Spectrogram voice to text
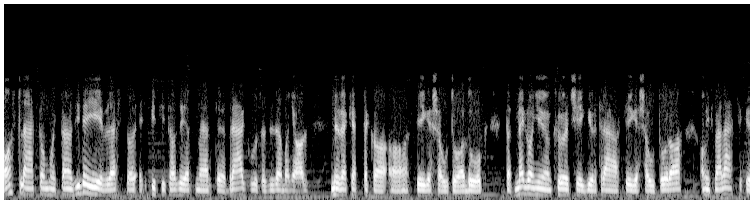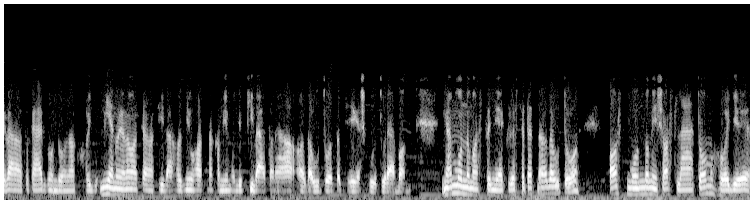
azt látom, hogy talán az idei év lesz egy picit azért, mert drágult az üzemanyag, növekedtek a, a céges autóadók, tehát meg annyi olyan költség jött rá a céges autóra, amit már látszik, hogy a vállalatok átgondolnak, hogy milyen olyan alternatívához nyúlhatnak, ami mondjuk kiváltaná az autót a céges kultúrában. Nem mondom azt, hogy nélkülözhetetlen az autó, azt mondom és azt látom, hogy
